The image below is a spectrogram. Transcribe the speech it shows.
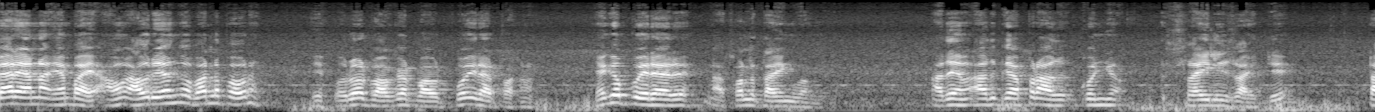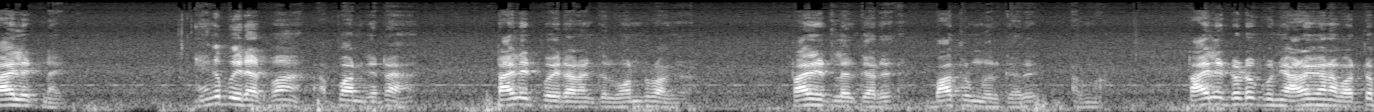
வேறு என்ன ஏன்பா அவங்க அவர் எங்கே? வரலப்பா அவர்? ஏ வருவார்ப்பா உட்காருப்பா அவர் போயிடாருப்பா எங்கே போயிடாரு நான் சொல்ல தயங்குவாங்க. அதே அதுக்கப்புறம் அது கொஞ்சம் ஸ்டைலிஷ் ஆகிட்டு டாய்லெட் நைட் எங்கே போயிடாருப்பா? அப்பான்னு கேட்டால் டாய்லெட் போயிடார் அங்கிள் வந்துடுவாங்க டாய்லெட்டில் இருக்கார் பாத்ரூமில் இருக்கார் அப்படின்னா டாய்லெட்டோட கொஞ்சம் அழகான வார்த்தை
